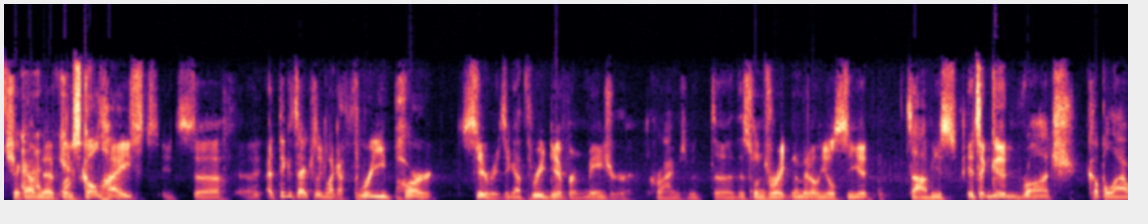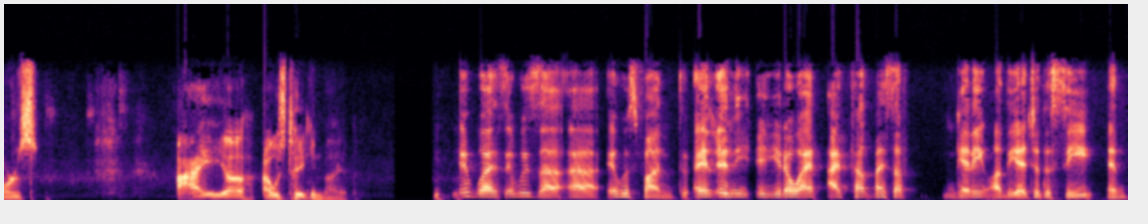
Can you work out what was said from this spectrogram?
check out uh, Netflix. Yeah. It's called Heist. It's uh, I think it's actually like a three part series. They got three different major crimes, but uh, this one's right in the middle. You'll see it. It's obvious. It's a good watch. Couple hours. I uh, I was taken by it. it was it was uh, uh it was fun to, and, and and you know what I felt myself getting on the edge of the seat and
